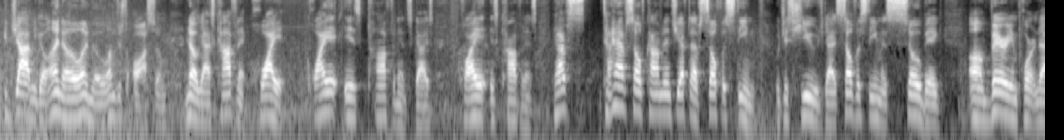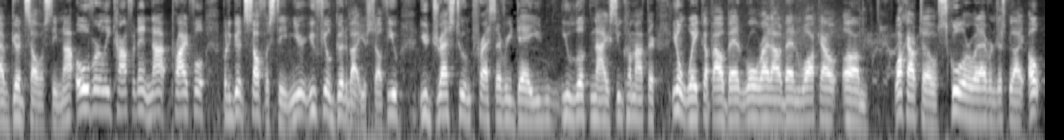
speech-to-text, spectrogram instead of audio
"Good job," and you go, "I know, I know, I'm just awesome." No, guys, confident, quiet, quiet is confidence, guys. Quiet is confidence. To have to have self-confidence, you have to have self-esteem, which is huge, guys. Self-esteem is so big. Um, very important to have good self-esteem. Not overly confident, not prideful, but a good self-esteem. You you feel good about yourself. You you dress to impress every day. You you look nice. You come out there. You don't wake up out of bed, roll right out of bed, and walk out um, walk out to school or whatever, and just be like, oh,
